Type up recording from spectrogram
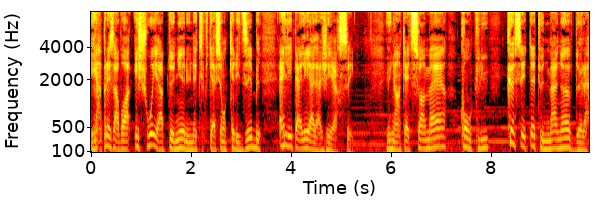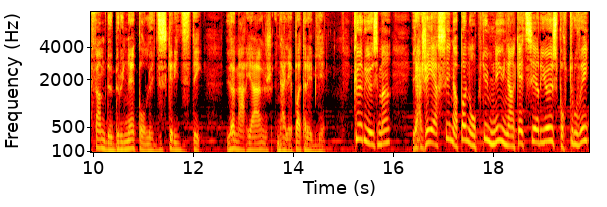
et après avoir échoué à obtenir une explication crédible, elle est allée à la GRC. Une enquête sommaire conclut que c'était une manœuvre de la femme de Brunet pour le discréditer. Le mariage n'allait pas très bien. Curieusement, la GRC n'a pas non plus mené une enquête sérieuse pour trouver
